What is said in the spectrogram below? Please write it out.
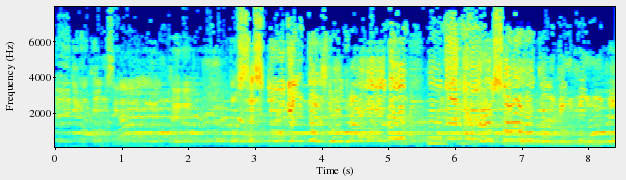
Ministerio consciente, los estudiantes lograron un hermoso contingente.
